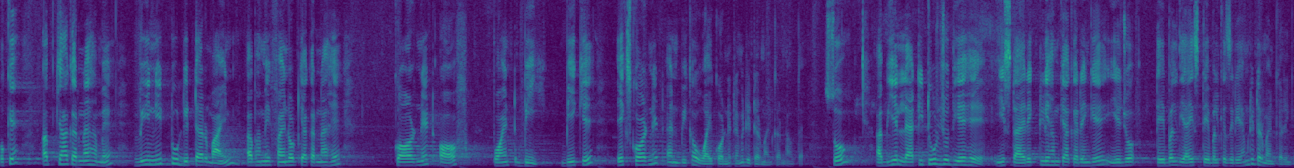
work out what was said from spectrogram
okay अब क्या करना है हमें? वी नीड टू डिटरमाइन अब हमें फाइंड आउट क्या करना है? Coordinate of point B B के एक्स कोऑर्डिनेट एंड बी का वाई कोऑर्डिनेट हमें डिटरमाइन करना होता है. सो so, अब ये लैटिट्यूड जो दिए है इस डायरेक्टली हम क्या करेंगे? ये जो टेबल दिया है इस टेबल के ज़रिए हम डिटरमाइन करेंगे.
